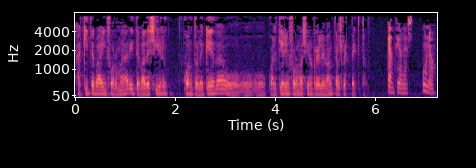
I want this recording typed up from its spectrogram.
aquí te va a informar y te va a decir cuánto le queda o, o cualquier información relevante al respecto. Canciones. 1.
